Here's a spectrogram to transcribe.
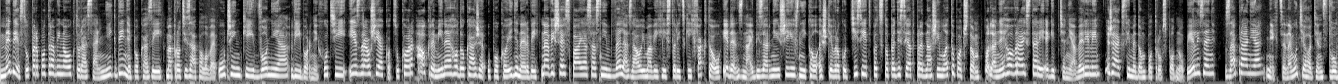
med je super potravinou, ktorá sa nikdy nepokazí. Má protizápalové účinky, vonia, výborne chutí, je zdravší ako cukor a okrem iného dokáže upokojiť nervy. Navyše spája sa s ním veľa zaujímavých historických faktov. Jeden z najbizarnejších vznikol ešte v roku 1550 pred našim letopočtom. Podľa neho vraj starí egyptiania verili, že ak si medom potrú spodnú bielizeň, zabránia nechcenému tehotenstvu.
